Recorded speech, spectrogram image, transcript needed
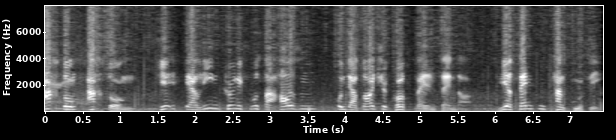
Achtung, Achtung! Hier ist Berlin König Wusterhausen und der deutsche Kurzwellensender. Wir senden Tanzmusik.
